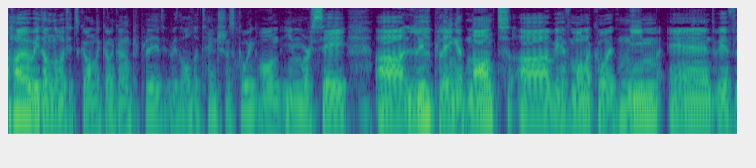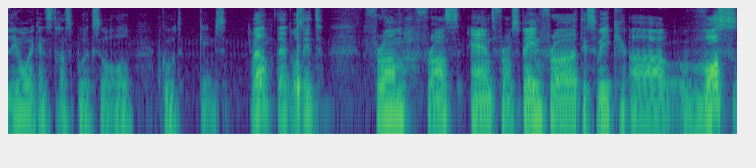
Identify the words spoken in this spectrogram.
However, we don't know if it's gonna, gonna be played with all the tensions going on in Marseille. Uh, Lille playing at Nantes. Uh, we have Monaco at Nîmes, and we have Lyon against Strasbourg. So all good games. Well, that was it from France and from Spain for this week. Uh, was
